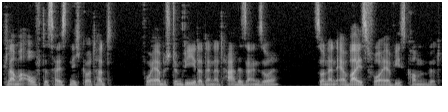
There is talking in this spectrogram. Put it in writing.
Klammer auf, das heißt nicht, Gott hat vorher bestimmt, wie jeder deiner Tage sein soll, sondern er weiß vorher, wie es kommen wird.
